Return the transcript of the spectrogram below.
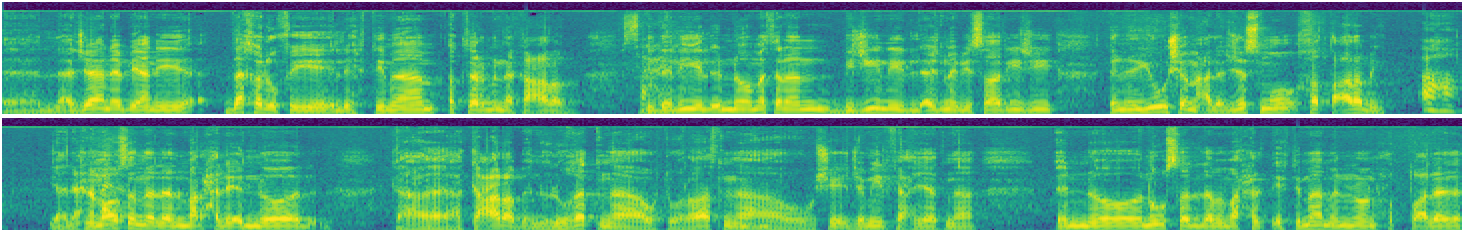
آه، الأجانب يعني دخلوا في الاهتمام أكثر منا كعرب. صحيح. بدليل إنه مثلا بيجيني الأجنبي صار يجي إنه يوشم على جسمه خط عربي. أها. يعني إحنا ما حلو. وصلنا للمرحلة إنه كعرب إنه لغتنا أو تراثنا أو شيء جميل في حياتنا إنه نوصل لمرحلة اهتمام إنه نحطه على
